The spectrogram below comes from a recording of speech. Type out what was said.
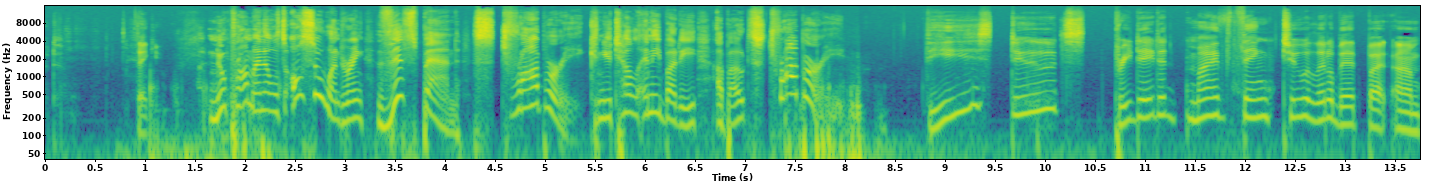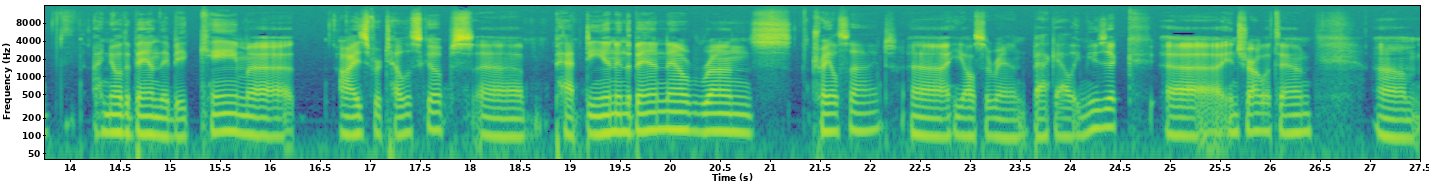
it. Thank you. No problem. And I was also wondering this band, Strawberry. Can you tell anybody about Strawberry? These dudes predated my thing too a little bit, but um, I know the band. They became uh, Eyes for Telescopes. Uh, Pat Dean in the band now runs Trailside. Uh, he also ran Back Alley Music uh, in Charlottetown. Um,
